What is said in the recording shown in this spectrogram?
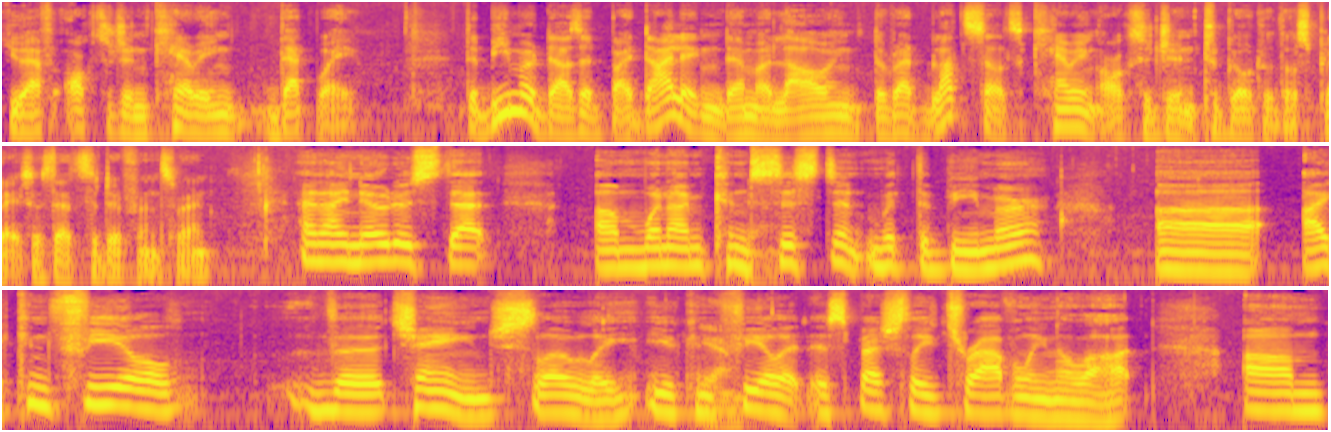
you have oxygen carrying that way. The BEMER does it by dilating them, allowing the red blood cells carrying oxygen to go to those places. That's the difference, right? And I noticed that um, when I'm consistent with the BEMER, uh, I can feel the change slowly. You can Yeah. feel it, especially traveling a lot. Um,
